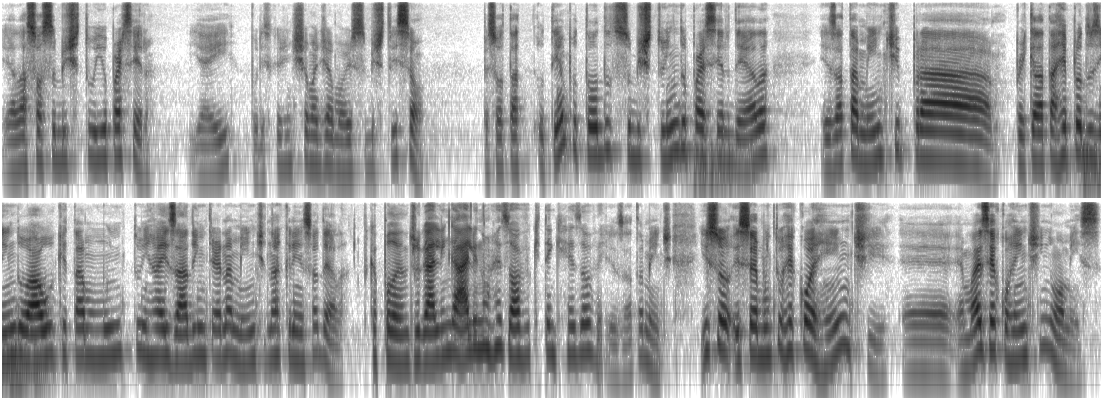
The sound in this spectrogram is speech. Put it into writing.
ela só substitui o parceiro. E aí, por isso que a gente chama de amor de substituição. A pessoa está o tempo todo substituindo o parceiro dela exatamente para porque ela está reproduzindo algo que está muito enraizado internamente na crença dela. Fica pulando de galho em galho e não resolve o que tem que resolver. Exatamente. Isso, isso é muito recorrente, é, é mais recorrente em homens.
